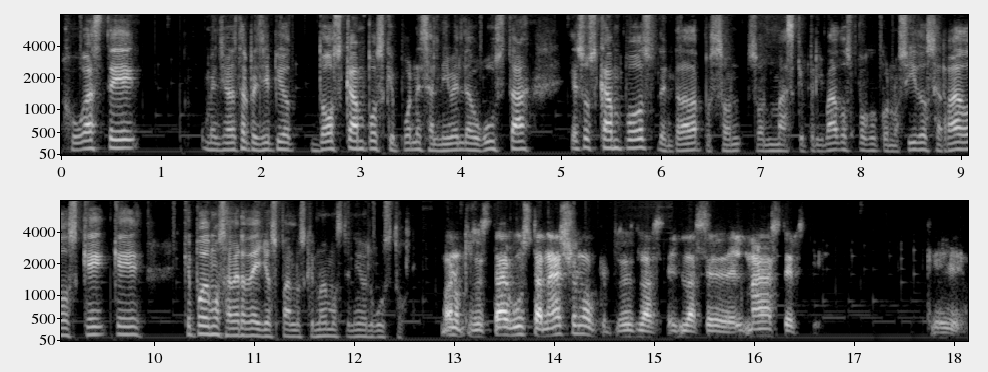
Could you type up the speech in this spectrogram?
jugaste, mencionaste al principio, dos campos que pones al nivel de Augusta. Esos campos, de entrada, pues son, son más que privados, poco conocidos, cerrados. ¿Qué, qué, qué podemos saber de ellos para los que no hemos tenido el gusto? Bueno, pues está Augusta National, que pues es la, sede del Masters, que,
